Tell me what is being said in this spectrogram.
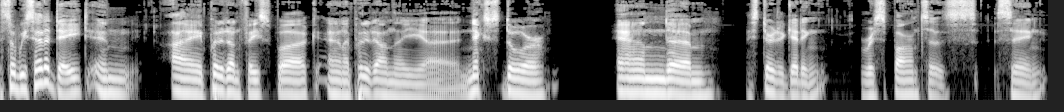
so we set a date and I put it on Facebook and I put it on the uh, next door and um, I started getting responses saying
